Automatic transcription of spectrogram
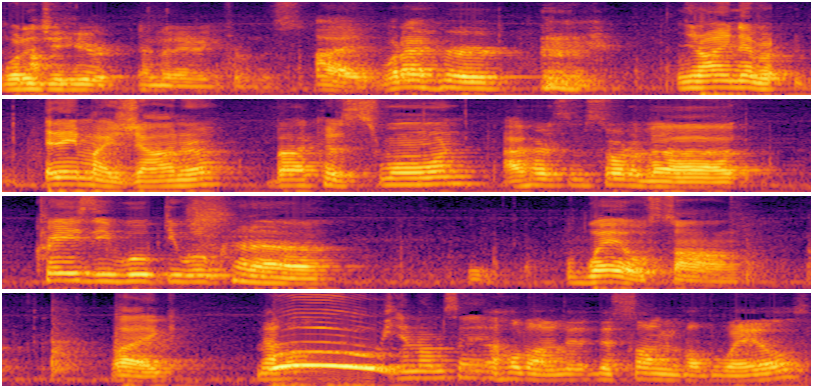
What did you hear emanating from this? Alright, what I heard, you know, I never, it ain't my genre, but I could have sworn I heard some sort of a crazy whoop-de-whoop kind of whale song. Like, Now, woo, you know what I'm saying? uh, hold on, this song involved whales.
